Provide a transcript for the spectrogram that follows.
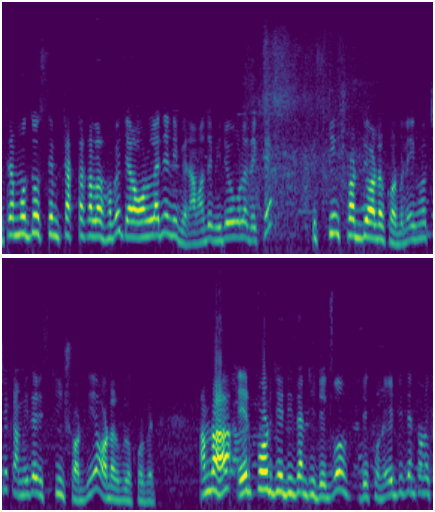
এটার মধ্যেও সেম চারটা কালার হবে, যারা অনলাইনে নেবেন। আমাদের ভিডিওগুলো দেখে স্ক্রিনশট দিয়ে অর্ডার করবেন। এই হচ্ছে কামিজের স্ক্রিনশট দিয়ে অর্ডারগুলো করবেন। আমরা এরপর যে ডিজাইনটি দেখব, দেখুন, এই ডিজাইনটা অনেক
